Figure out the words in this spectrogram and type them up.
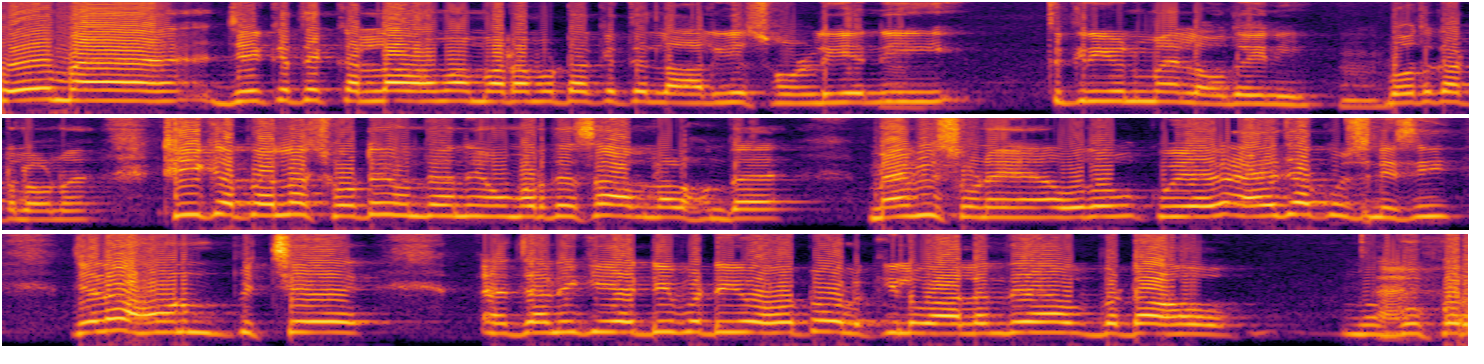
ਉਹ ਮੈਂ ਜੇ ਕਿਤੇ ਕੱਲਾ ਹੋਵਾਂ ਮਾੜਾ ਮੋਟਾ ਕਿਤੇ ਲਾ ਲਈਏ ਸੁਣ ਲਈਏ ਨਹੀਂ ਤਕਰੀਬਨ ਮੈਂ ਲਾਉਂਦਾ ਹੀ ਨਹੀਂ। ਬਹੁਤ ਘੱਟ ਲਾਉਣਾ। ਠੀਕ ਹੈ ਪਹਿਲਾਂ ਛੋਟੇ ਹੁੰਦਿਆਂ ਨੇ ਉਮਰ ਦੇ ਹਿਸਾਬ ਨਾਲ ਹੁੰਦਾ ਹੈ। ਮੈਂ ਵੀ ਸੁਣਿਆ ਉਦੋਂ ਕੋਈ ਇਹੋ ਜਿਹਾ ਕੁਝ ਨਹੀਂ ਸੀ। ਜਿਹੜਾ ਹੁਣ ਪਿੱਛੇ ਜਾਣੀ ਕਿ ਐਡੀ ਵੱਡੀ ਉਹ ਢੋਲਕੀ ਲਵਾ ਲੈਂਦੇ ਆ ਵੱਡਾ ਉਹ ਬੂਫਰ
